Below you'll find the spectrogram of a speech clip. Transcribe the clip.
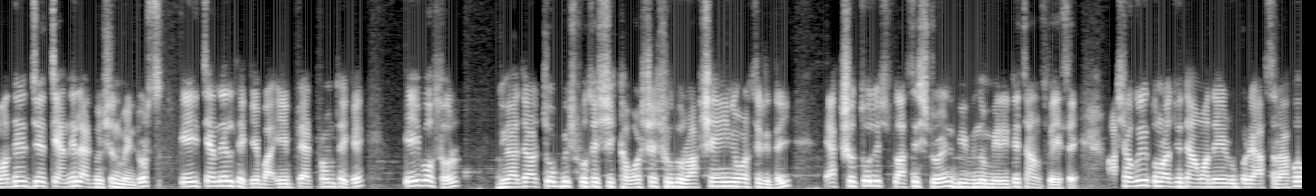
আমাদের যে চ্যানেল অ্যাডমিশন মেন্টরস এই চ্যানেল থেকে বা এই প্ল্যাটফর্ম থেকে এই বছর দুই হাজার চব্বিশ পঁচিশ শিক্ষাবর্ষে শুধু রাজশাহী ইউনিভার্সিটিতেই একশো চল্লিশ প্লাস স্টুডেন্ট বিভিন্ন মেরিটে চান্স পেয়েছে। আশা করি তোমরা যদি আমাদের উপরে আশা রাখো,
